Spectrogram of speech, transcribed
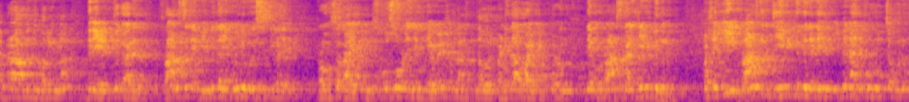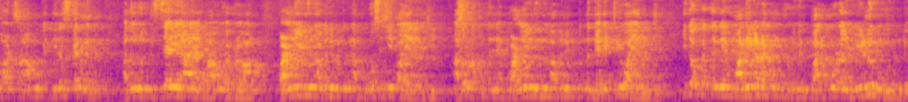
എബ്രഹാം എന്ന് പറയുന്ന ഇതിലെ എഴുത്തുകാരൻ ഫ്രാൻസിലെ വിവിധ യൂണിവേഴ്സിറ്റികളിൽ പ്രൊഫസറായിട്ടും സോസോളജിയിൽ ഗവേഷണം നടത്തുന്ന ഒരു പഠിതാവായിട്ട് ഇപ്പോഴും ഇദ്ദേഹം ഫ്രാൻസിലാണ് ജീവിക്കുന്നുണ്ട് പക്ഷെ ഈ ഫ്രാൻസിൽ ജീവിക്കുന്നതിനിടയിൽ ഇവൻ അനുഭവിച്ച ഒരുപാട് സാമൂഹ്യ തിരസ്കരണങ്ങൾ. അതൊരു ക്രിസ്ത്യാനിയായ ബാബു എബ്രഹാം പള്ളിയിൽ നിന്ന് അവന് കിട്ടുന്ന പോസിറ്റീവായ എനർജി അതോടൊപ്പം തന്നെ പള്ളിയിൽ നിന്നും അവന് കിട്ടുന്ന നെഗറ്റീവായ എനർജി ഇതൊക്കെ തന്നെ മറികടക്കുമ്പോൾ ഇവൻ പലപ്പോഴായി വീണു പോകുന്നുണ്ട്.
